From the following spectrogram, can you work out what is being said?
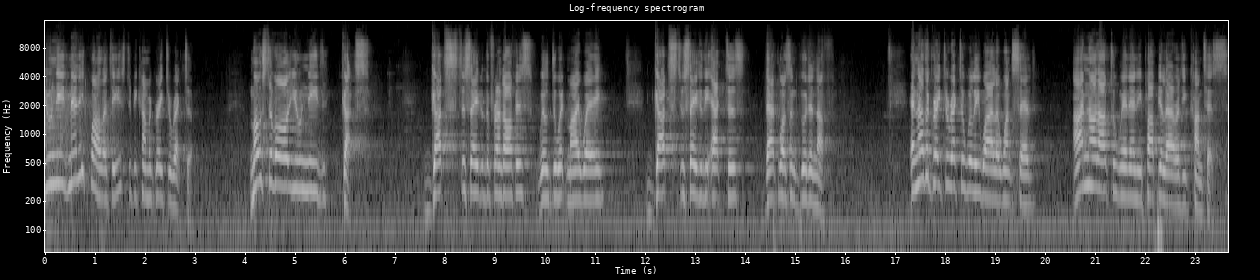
You need many qualities to become a great director. Most of all, you need guts. Guts to say to the front office, we'll do it my way. Guts to say to the actors, that wasn't good enough. Another great director, Willy Wyler, once said, I'm not out to win any popularity contests.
